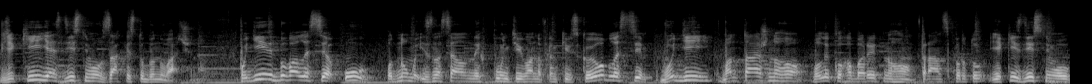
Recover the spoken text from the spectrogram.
в якій я здійснював захист обвинуваченого. Події відбувалися у одному із населених пунктів Івано-Франківської області. Водій вантажного великогабаритного транспорту, який здійснював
